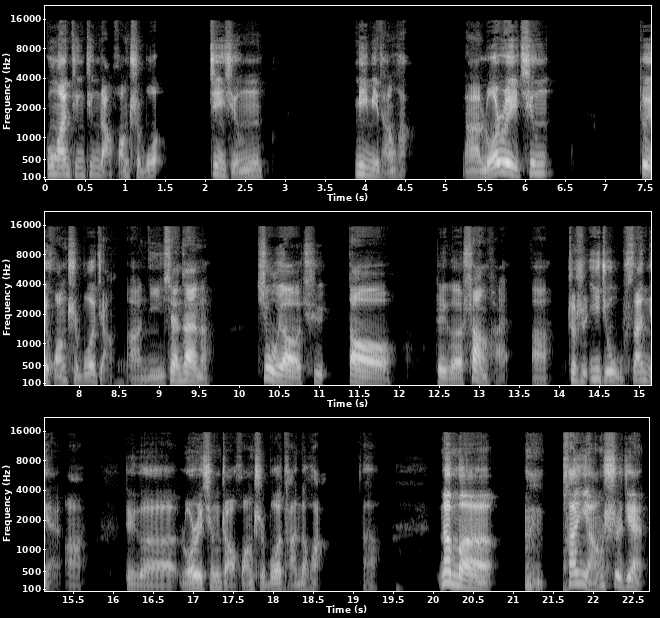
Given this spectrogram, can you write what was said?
公安厅厅长黄赤波进行秘密谈话。啊，罗瑞卿对黄赤波讲：“啊，你现在呢就要去到这个上海啊，这是一九五三年啊。这个罗瑞卿找黄赤波谈的话啊。那么 潘阳事件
